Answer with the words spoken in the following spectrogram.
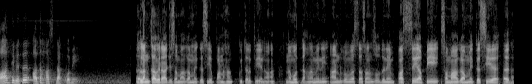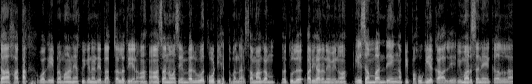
මාධ්‍ය වෙත අදහස් දක්වමි. ලංකාවේ රාජ්‍ය සමාගම් එකසිය පණහක් විතර තියෙනවා. නමුත් දහනමිනි ආණ්ඩුක්‍රම ව්‍යවස්ථා සංශෝධනයෙන් පස්සේ අපි සමාගම් එකසිය දා හතක් වගේ ප්‍රමාණයක් විගණනයට ලක් කරලා තියෙනවා. ආසන්න වශයෙන් බැලුවොත් කෝටි 75 සමාගම් තුල පරිහරණය වෙනවා. ඒ සම්බන්ධයෙන් අපි පහුගිය කාලේ විමර්ශනය කළා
